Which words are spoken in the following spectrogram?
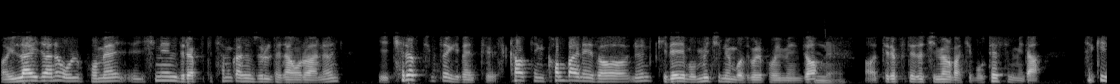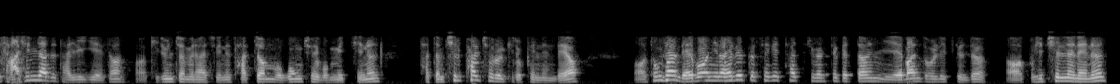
어, 일라이자는 올 봄에 신인 드래프트 참가 선수를 대상으로 하는 이 체력 측정 이벤트 scouting combine에서는 기대에 못 미치는 모습을 보이면서 네. 어, 드래프트에서 지명을 받지 못했습니다. 특히 40야드 달리기에서 어, 기준점을 할 수 있는 4.50초에 못 미치는 4.78초를 기록했는데요. 어, 통산 4번이나 헤비급 세계 타이틀을 획득했던 이 에반더 홀리필드 어, 97년에는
